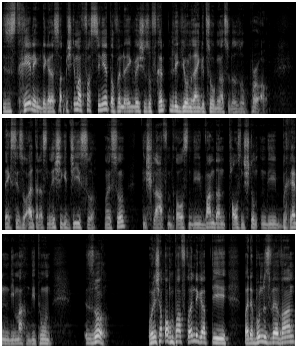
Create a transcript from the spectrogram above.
dieses Training, Digga, das hat mich immer fasziniert, auch wenn du irgendwelche so Fremdenlegionen reingezogen hast oder so. Bro, denkst dir so, Alter, das sind richtige Gs so, weißt du? Die schlafen draußen, die wandern tausend Stunden, die brennen, die machen, die tun. So. Und ich habe auch ein paar Freunde gehabt, die bei der Bundeswehr waren.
